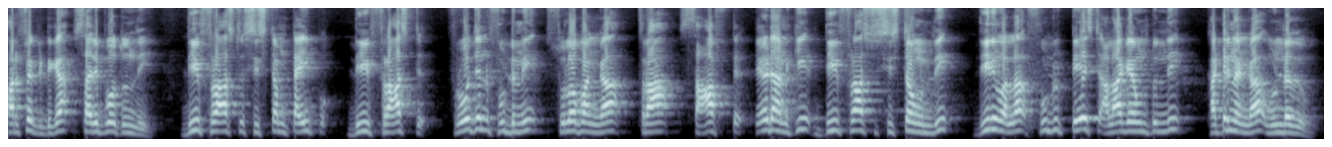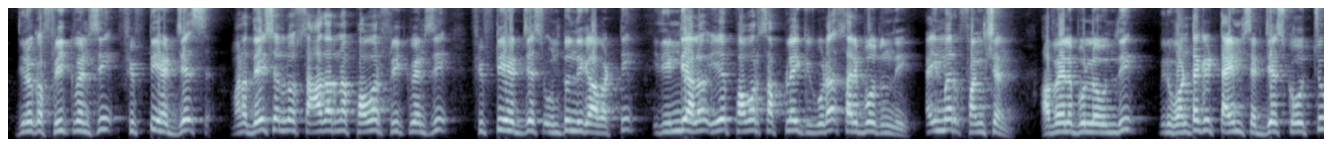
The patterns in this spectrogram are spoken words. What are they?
పర్ఫెక్ట్గా సరిపోతుంది. Defrost system type defrost frozen ఫుడ్ని సులభంగా త్రా సాఫ్ట్ చేయడానికి డీఫ్రాస్ట్ సిస్టమ్ ఉంది. దీనివల్ల ఫుడ్ టేస్ట్ అలాగే ఉంటుంది కఠినంగా ఉండదు. దీని యొక్క ఫ్రీక్వెన్సీ ఫిఫ్టీ హెడ్జెస్ మన దేశంలో సాధారణ పవర్ ఫ్రీక్వెన్సీ ఫిఫ్టీ హెడ్జెస్ ఉంటుంది కాబట్టి ఇది ఇండియాలో ఏ పవర్ సప్లైకి కూడా సరిపోతుంది. టైమర్ ఫంక్షన్ అవైలబుల్లో ఉంది. మీరు వంటకి టైం సెట్ చేసుకోవచ్చు.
